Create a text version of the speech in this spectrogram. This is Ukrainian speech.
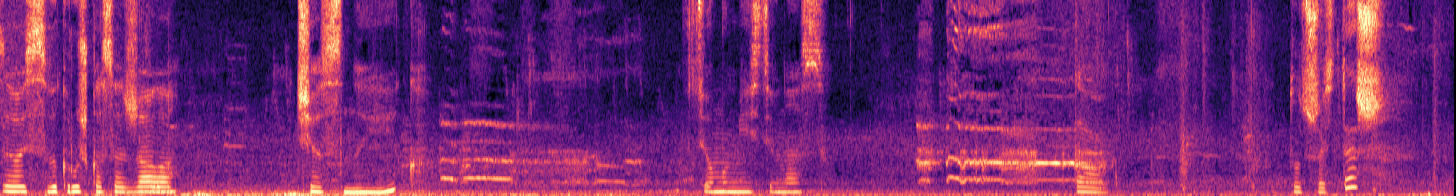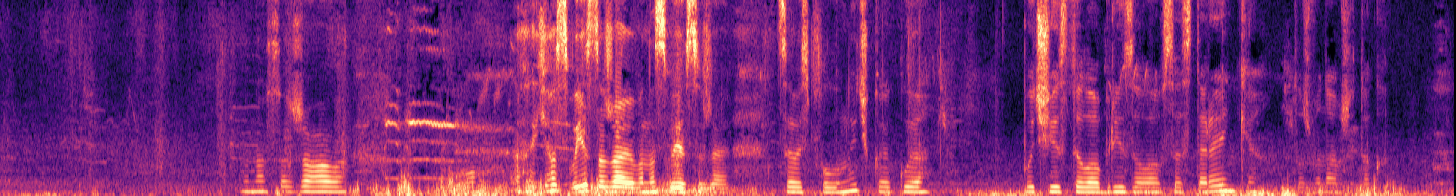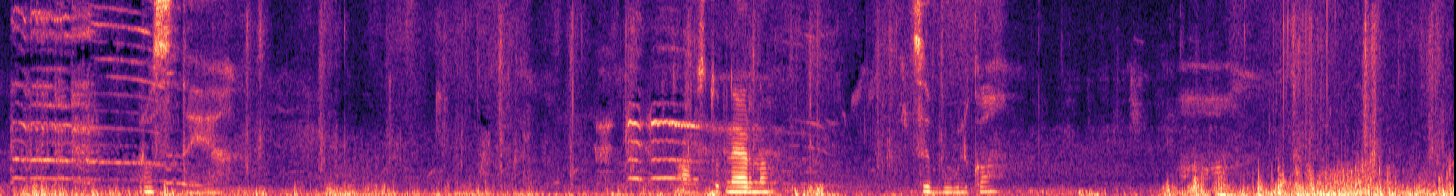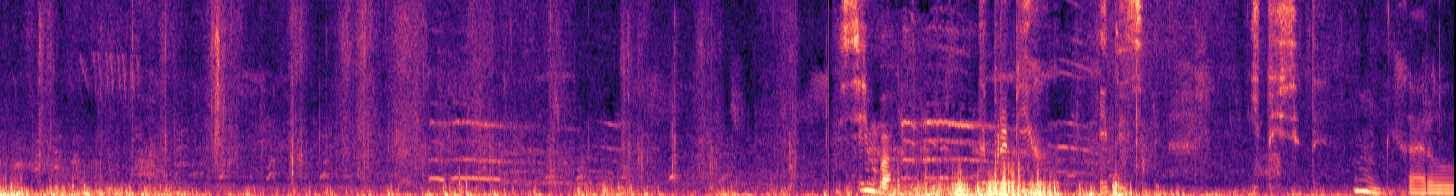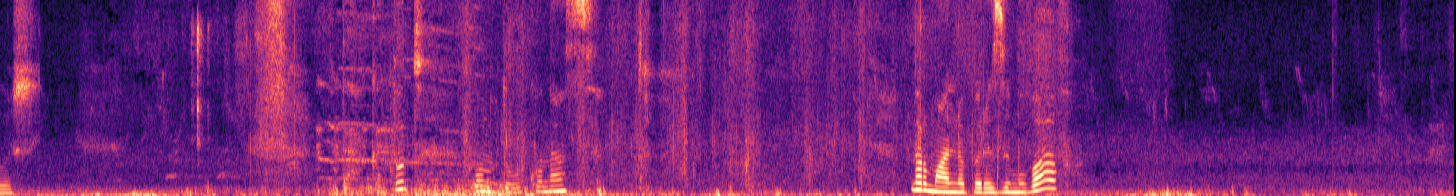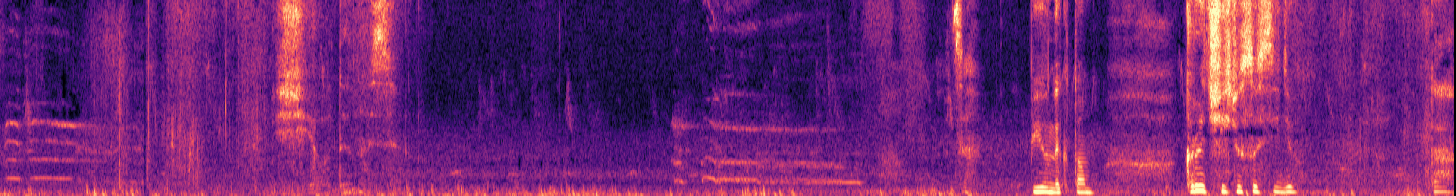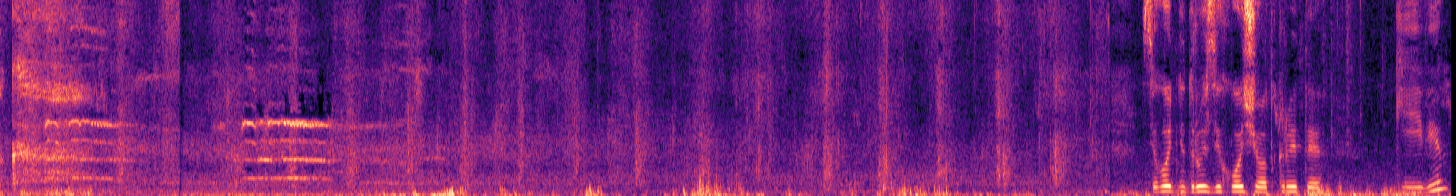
Це ось свекрушка саджала часник. В цьому місці в нас. Так. Тут щось теж вона сажала. Я своє сажаю, вона своє сажає. Це ось полуничка, яку я почистила, обрізала все стареньке, тож вона вже так росте. А ось тут, мабуть, цибулька. Ага. Сімба, ти прибіг. Іди сюди. Іди сюди. М, Хороший. Так, а тут фундук у нас. Нормально перезимував. Ще один ось. Це півник там кричить у сусідів. Так. Сьогодні, друзі, хочу відкрити ківі.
